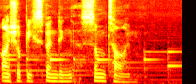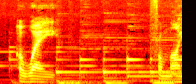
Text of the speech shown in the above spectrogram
I shall be spending some time away from my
